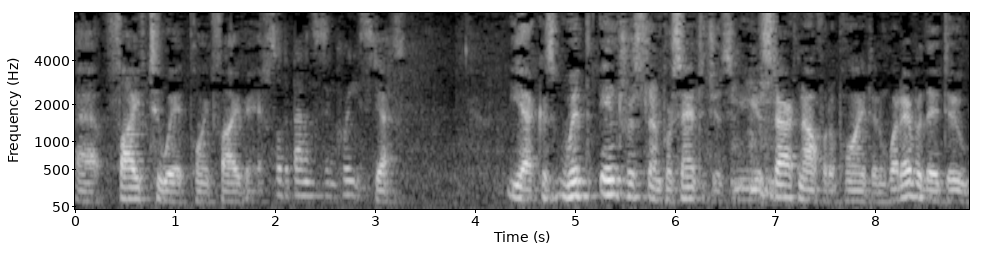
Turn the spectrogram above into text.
uh, 528.58. So the balance is increased. Yes. Yeah, because with interest and percentages, you- you're starting off at a point, and whatever they do,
